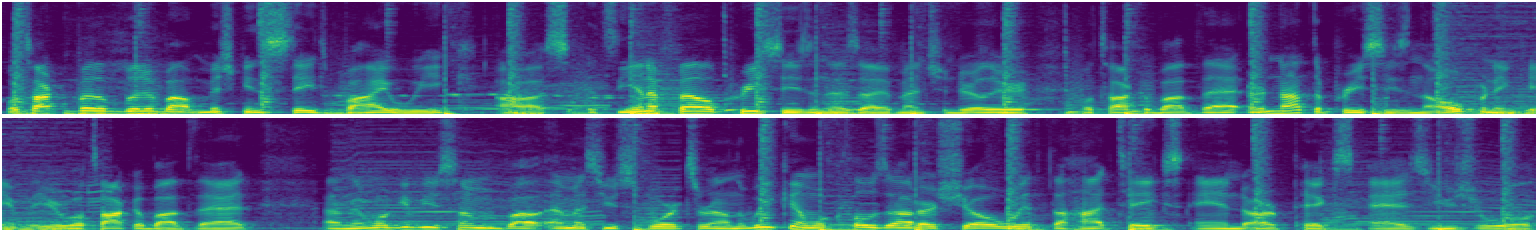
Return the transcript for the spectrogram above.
We'll talk a little bit about Michigan State's bye week. Uh, it's the NFL preseason, as I mentioned earlier. We'll talk about that, or not the preseason, the opening game of the year. We'll talk about that. And then we'll give you some about MSU sports around the weekend. We'll close out our show with the hot takes and our picks as usual.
